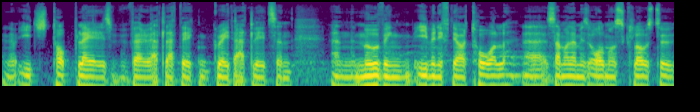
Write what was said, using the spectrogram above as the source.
You know, each top player is very athletic, great athletes, and and moving even if they are tall. Uh, some of them is almost close to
